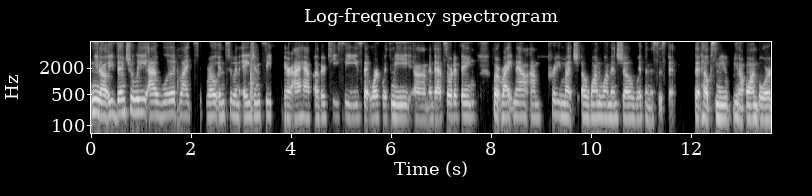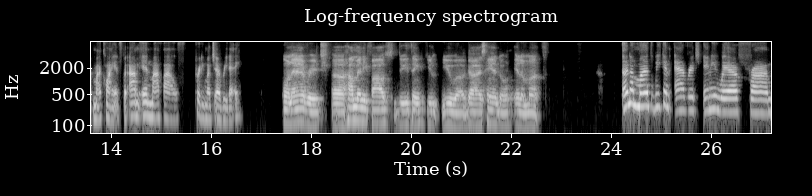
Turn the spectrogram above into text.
you know, eventually I would like to grow into an agency where I have other TCs that work with me um, and that sort of thing. But right now, I'm pretty much a one woman show with an assistant that helps me, you know, onboard my clients. But I'm in my files pretty much every day. On average, uh, how many files do you think you you uh, guys handle in a month? In a month, we can average anywhere from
